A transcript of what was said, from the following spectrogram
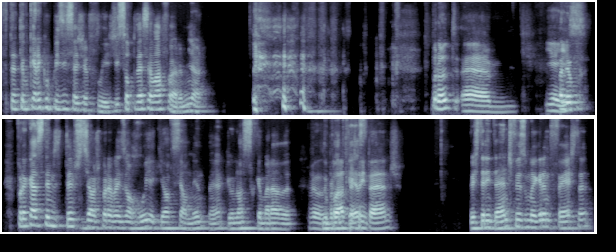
Portanto, eu quero é que o Pizzi seja feliz. E se eu pudesse ir lá fora, melhor. Pronto. ehm, e é Olha, isso. por acaso temos, temos de os parabéns ao Rui aqui oficialmente, né? que é o nosso camarada De do verdade, fez podcast. 30 anos. fez 30 anos, fez uma grande festa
